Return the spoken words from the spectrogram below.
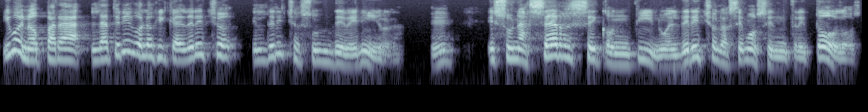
Y bueno, para la teoría ecológica del derecho, el derecho es un devenir, ¿eh? es un hacerse continuo. El derecho lo hacemos entre todos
